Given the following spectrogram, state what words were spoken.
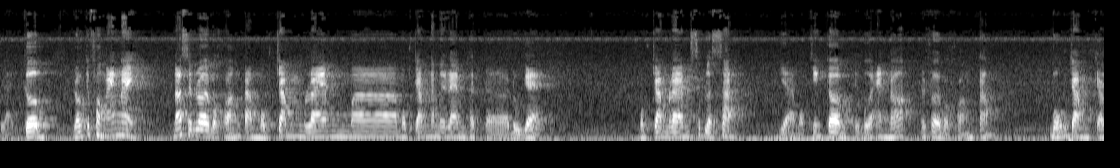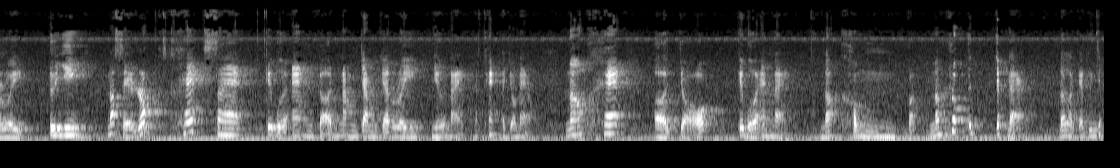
là cơm. Rồi cái phần ăn này, nó sẽ rơi vào khoảng tầm 100 gram ờ, 150 gram thịt ờ, đùi gà 100 gram súp lơ xanh và một chén cơm. Thì bữa ăn đó nó rơi vào khoảng tầm 400 calorie. Tuy nhiên, nó sẽ rất khác xa cái bữa ăn cỡ 500 calorie như thế này. Nó khác ở chỗ nào? Nó khác ở chỗ cái bữa ăn này nó không và nó rất ít chất đạm. Đó là cái thứ nhất.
